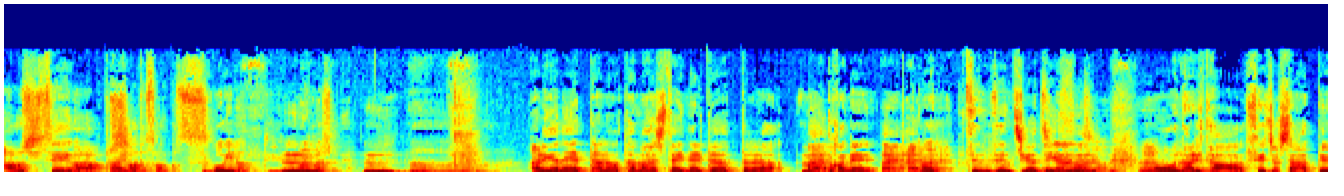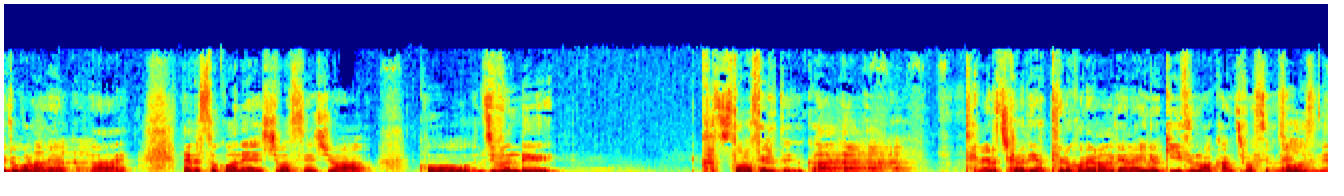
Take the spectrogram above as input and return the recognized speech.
あの姿勢が柴田さんもすごいなっていう思いましたね、うん。あれがね、あの、棚橋対成田だったら、まあ、はい。とかね、はいはい。まだ全然違うテイク違うでしょうね。うん。おお、成田、成長したなっていうところをね、はい。なんかそこはね、柴田選手は、こう、自分で勝ち取らせるというか、はいはいはいはいてめえの力でやってみろ、この野郎みたいな猪木イズムは感じますよね。そうですね。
